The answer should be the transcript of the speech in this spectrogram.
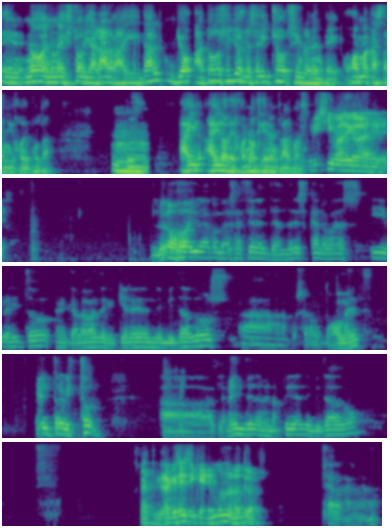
eh, no en una historia larga y tal. Yo a todos ellos les he dicho simplemente Juanma Castaño, hijo de puta. Mm, ahí, ahí lo dejo, no quiero entrar más. Declaraciones. Luego hay una conversación entre Andrés Cánovas y Benito en que hablaban de que quieren de invitados a, pues a Roberto Gómez, entrevistón. A Clemente también nos piden de invitado. La tendrá que ser si queremos nosotros. Claro, claro, claro.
